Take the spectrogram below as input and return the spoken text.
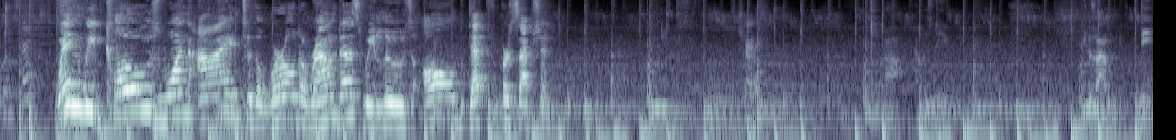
what's next when we close one eye to the world around us, we lose all depth perception. true wow, that was deep. Because I'm deep.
